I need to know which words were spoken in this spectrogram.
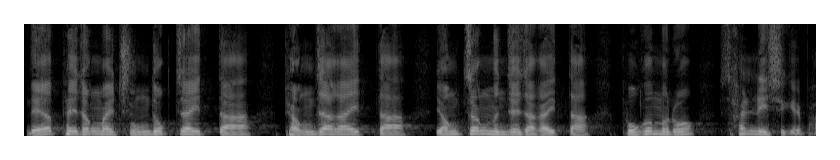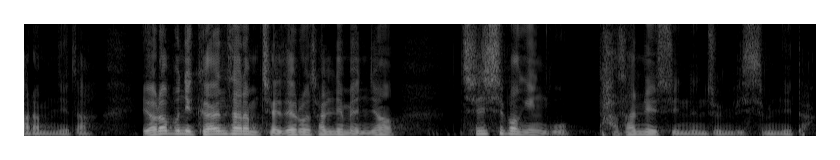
내 옆에 정말 중독자 있다, 병자가 있다, 영적 문제자가 있다, 복음으로 살리시길 바랍니다. 여러분이 그 한 사람 제대로 살리면요, 70억 인구 다 살릴 수 있는 줄 믿습니다.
